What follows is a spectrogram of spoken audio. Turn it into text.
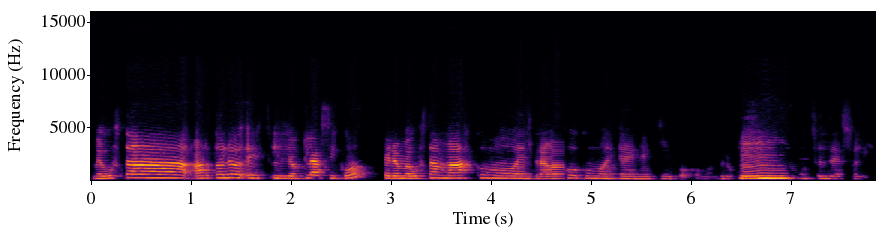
Me gusta harto lo, eh, lo clásico, pero me gusta más como el trabajo como en equipo, como en grupo. Mm, mucho el de solista.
